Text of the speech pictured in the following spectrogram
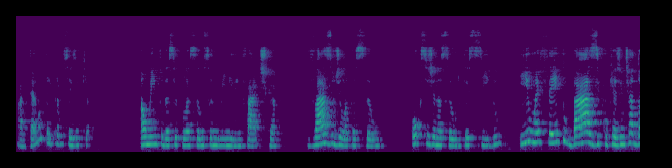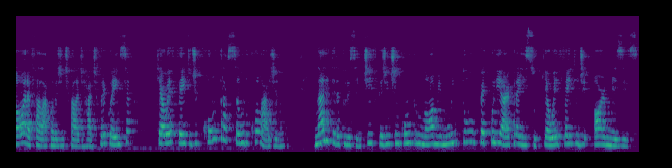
até anotei para vocês aqui, ó. Aumento da circulação sanguínea e linfática, vasodilatação, oxigenação do tecido e um efeito básico que a gente adora falar quando a gente fala de radiofrequência, que é o efeito de contração do colágeno. Na literatura científica, a gente encontra um nome muito peculiar para isso, que é o efeito de Hormesis,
